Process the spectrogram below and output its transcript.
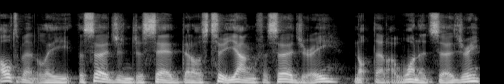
Ultimately, the surgeon just said that I was too young for surgery, not that I wanted surgery,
